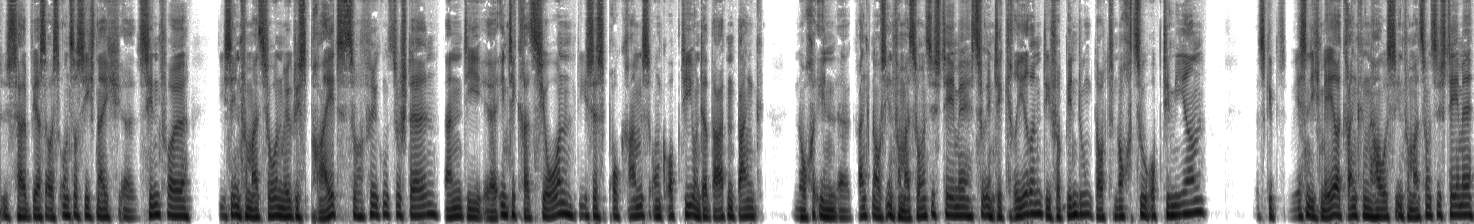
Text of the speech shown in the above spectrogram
Deshalb wäre es aus unserer Sicht eigentlich äh, sinnvoll, diese Information möglichst breit zur Verfügung zu stellen. Dann die äh, Integration dieses Programms OncOpti und der Datenbank noch in äh, Krankenhausinformationssysteme zu integrieren, die Verbindung dort noch zu optimieren. Es gibt wesentlich mehr Krankenhausinformationssysteme,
